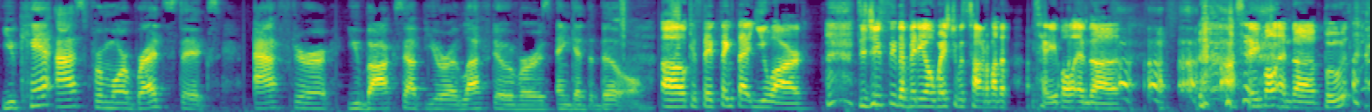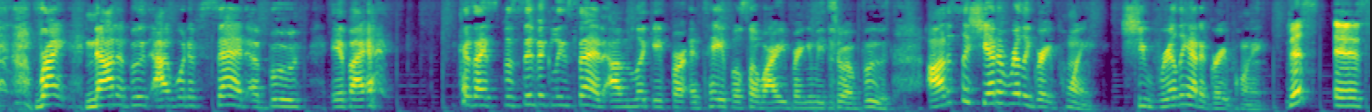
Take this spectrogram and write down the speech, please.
you can't ask for more breadsticks after you box up your leftovers and get the bill. Oh, because they think that you are. Did you see the video where she was talking about the table and the table and the booth? Right, not a booth. I would have said a booth if I, because I specifically said I'm looking for a table, so why are you bringing me to a booth? Honestly, she had a really great point. She really had a great point. This is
